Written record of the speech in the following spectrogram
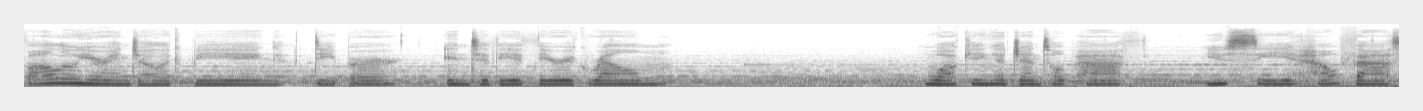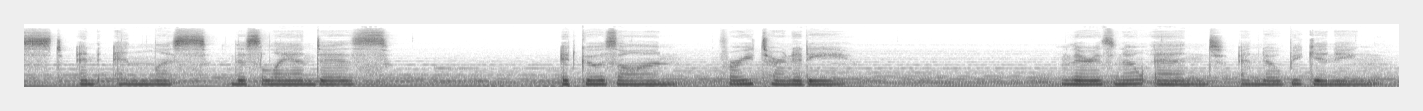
Follow your angelic being deeper into the etheric realm, walking a gentle path you see how vast and endless this land is. It goes on for eternity. There is no end and no beginning.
